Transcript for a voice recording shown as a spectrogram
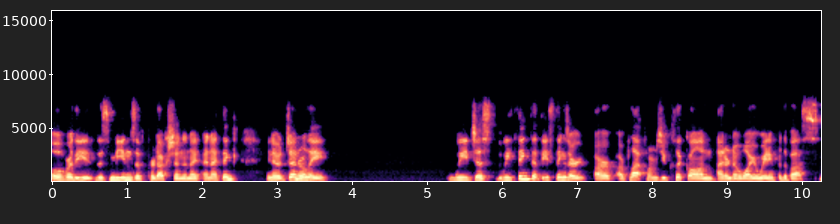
over the this means of production, and I and I think you know generally we just we think that these things are, are are platforms you click on i don't know while you're waiting for the bus.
